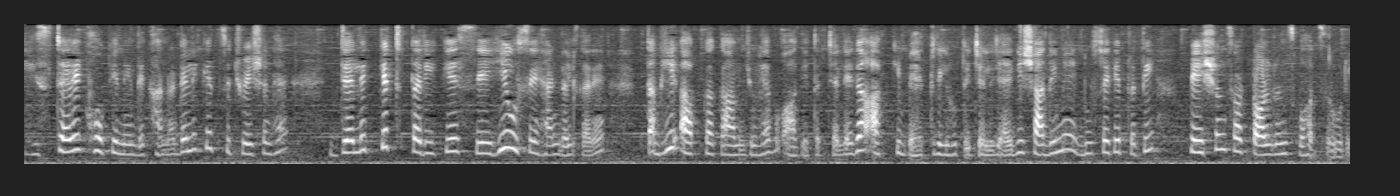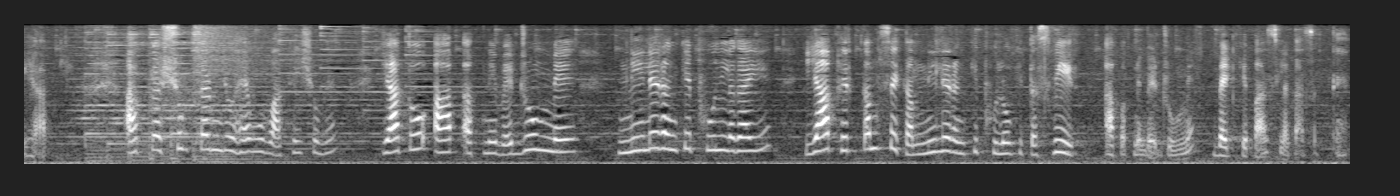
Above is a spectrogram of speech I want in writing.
हिस्टेरिक होके नहीं दिखाना। डेलिकेट सिचुएशन है। डेलिकेट तरीके से ही उसे हैंडल करें, तभी आपका काम जो है वो आगे तक चलेगा, आपकी बेहतरी होती चली जाएगी। शादी में एक दूसरे के प्रति पेशेंस और टॉलरेंस बहुत ज़रूरी है आपकी। आपका शुभ कर्म जो है वो वाकई शुभ है। या तो आप अपने बेडरूम में नीले रंग के फूल लगाइए, या फिर कम से कम नीले रंग की फूलों की तस्वीर आप अपने बेडरूम में बेड के पास लगा सकते हैं।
